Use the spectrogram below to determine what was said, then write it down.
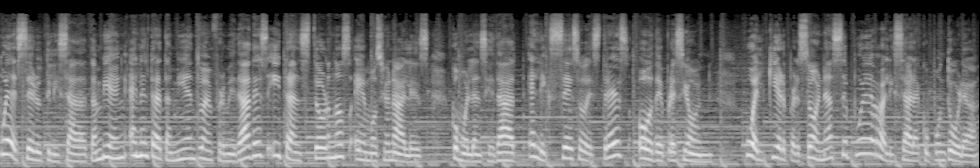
puede ser utilizada también en el tratamiento de enfermedades y trastornos emocionales, como la ansiedad, el exceso de estrés o depresión. Cualquier persona se puede realizar acupuntura,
